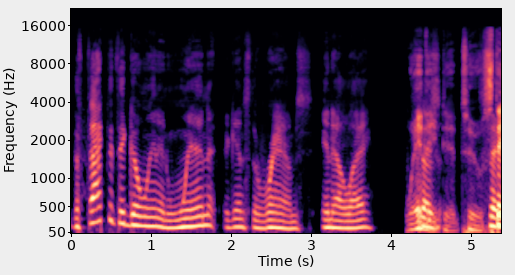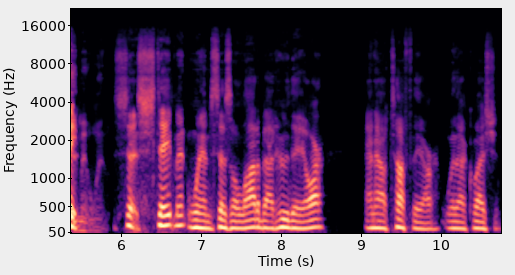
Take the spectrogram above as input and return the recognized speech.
the fact that they go in and win against the Rams in LA. Way says, they did too. Statement win. Says, statement win says a lot about who they are and how tough they are, without question.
